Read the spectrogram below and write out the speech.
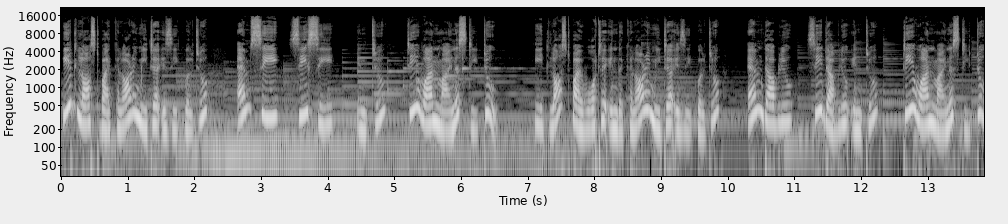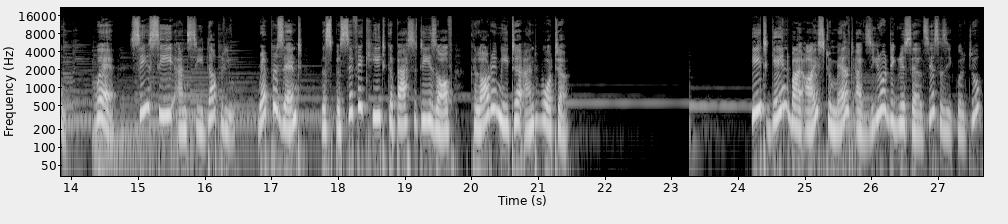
Heat lost by calorimeter is equal to MC Cc into T1 minus T2. Heat lost by water in the calorimeter is equal to MW Cw into T1 minus T2, where Cc and Cw represent the specific heat capacities of calorimeter and water. Heat gained by ice to melt at 0 degrees Celsius is equal to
